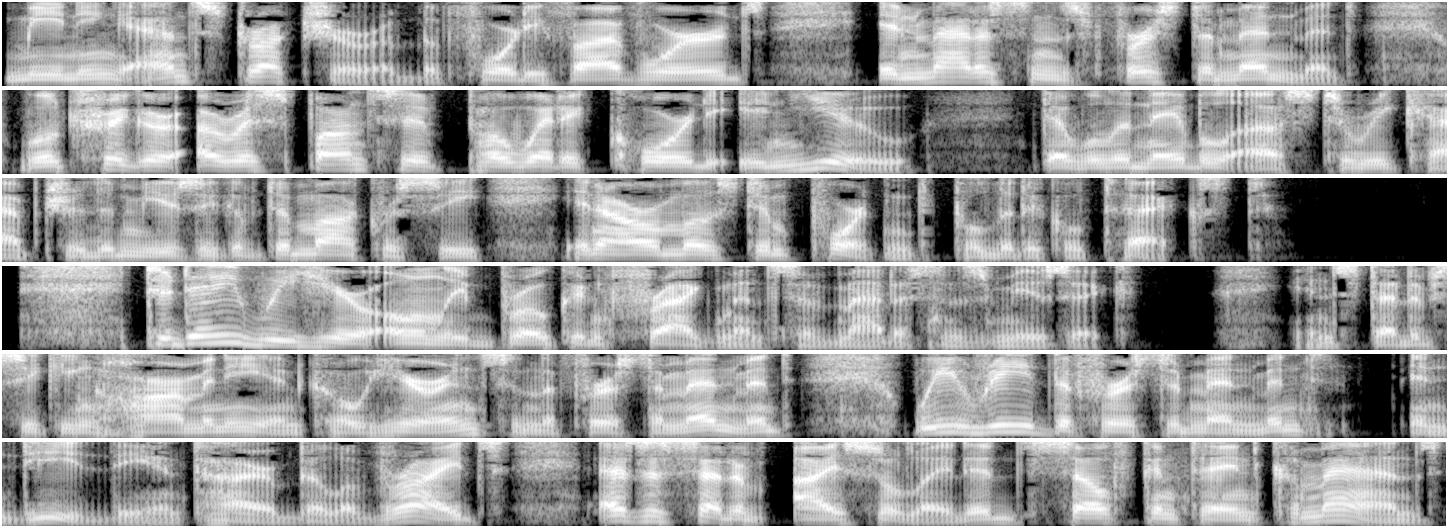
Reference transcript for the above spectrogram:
meaning, and structure of the 45 words in Madison's First Amendment will trigger a responsive poetic chord in you that will enable us to recapture the music of democracy in our most important political text. Today we hear only broken fragments of Madison's music. Instead of seeking harmony and coherence in the First Amendment, we read the First Amendment, indeed the entire Bill of Rights, as a set of isolated, self contained commands,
